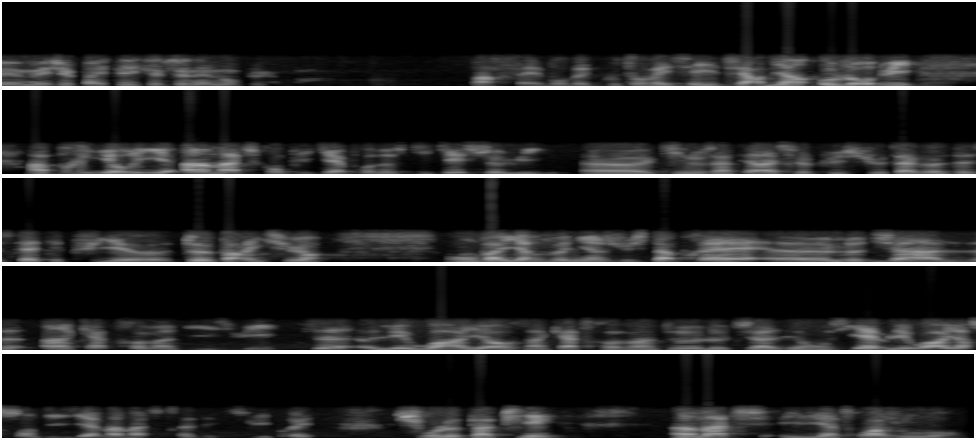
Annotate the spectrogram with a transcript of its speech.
euh, mais j'ai pas été exceptionnel non plus. Parfait. Bon, bah, écoute, on va essayer de faire bien. Aujourd'hui, a priori, un match compliqué à pronostiquer, celui qui nous intéresse le plus, Utah Golden State, et puis deux paris sûrs. On va y revenir juste après. le Jazz 1,98, les Warriors 1,82, le Jazz est 11e, les Warriors sont 10e, un match très équilibré sur le papier. Un match il y a trois jours.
